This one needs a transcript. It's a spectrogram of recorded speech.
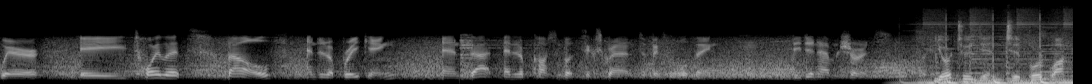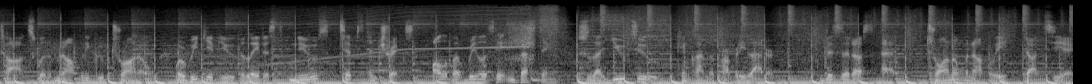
where a toilet valve ended up breaking, and that ended up costing about six grand to fix the whole thing. They didn't have insurance. You're tuned in to Boardwalk Talks with Monopoly Group Toronto, where we give you the latest news, tips, and tricks all about real estate investing so that you too can climb the property ladder. Visit us at torontomonopoly.ca.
